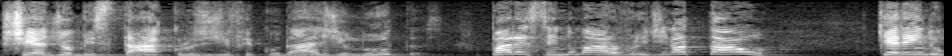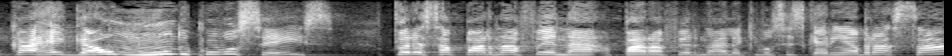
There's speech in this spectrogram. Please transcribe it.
cheia de obstáculos, de dificuldades, de lutas, parecendo uma árvore de Natal, querendo carregar o mundo com vocês. Toda essa parafernália que vocês querem abraçar,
